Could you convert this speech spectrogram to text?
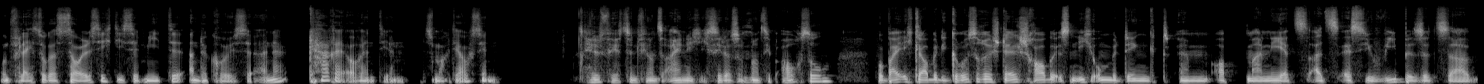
und vielleicht sogar soll sich diese Miete an der Größe einer Karre orientieren. Das macht ja auch Sinn. Hilfe, jetzt sind wir uns einig. Ich sehe das im Prinzip auch so. Wobei ich glaube, die größere Stellschraube ist nicht unbedingt, ähm, ob man jetzt als SUV-Besitzer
